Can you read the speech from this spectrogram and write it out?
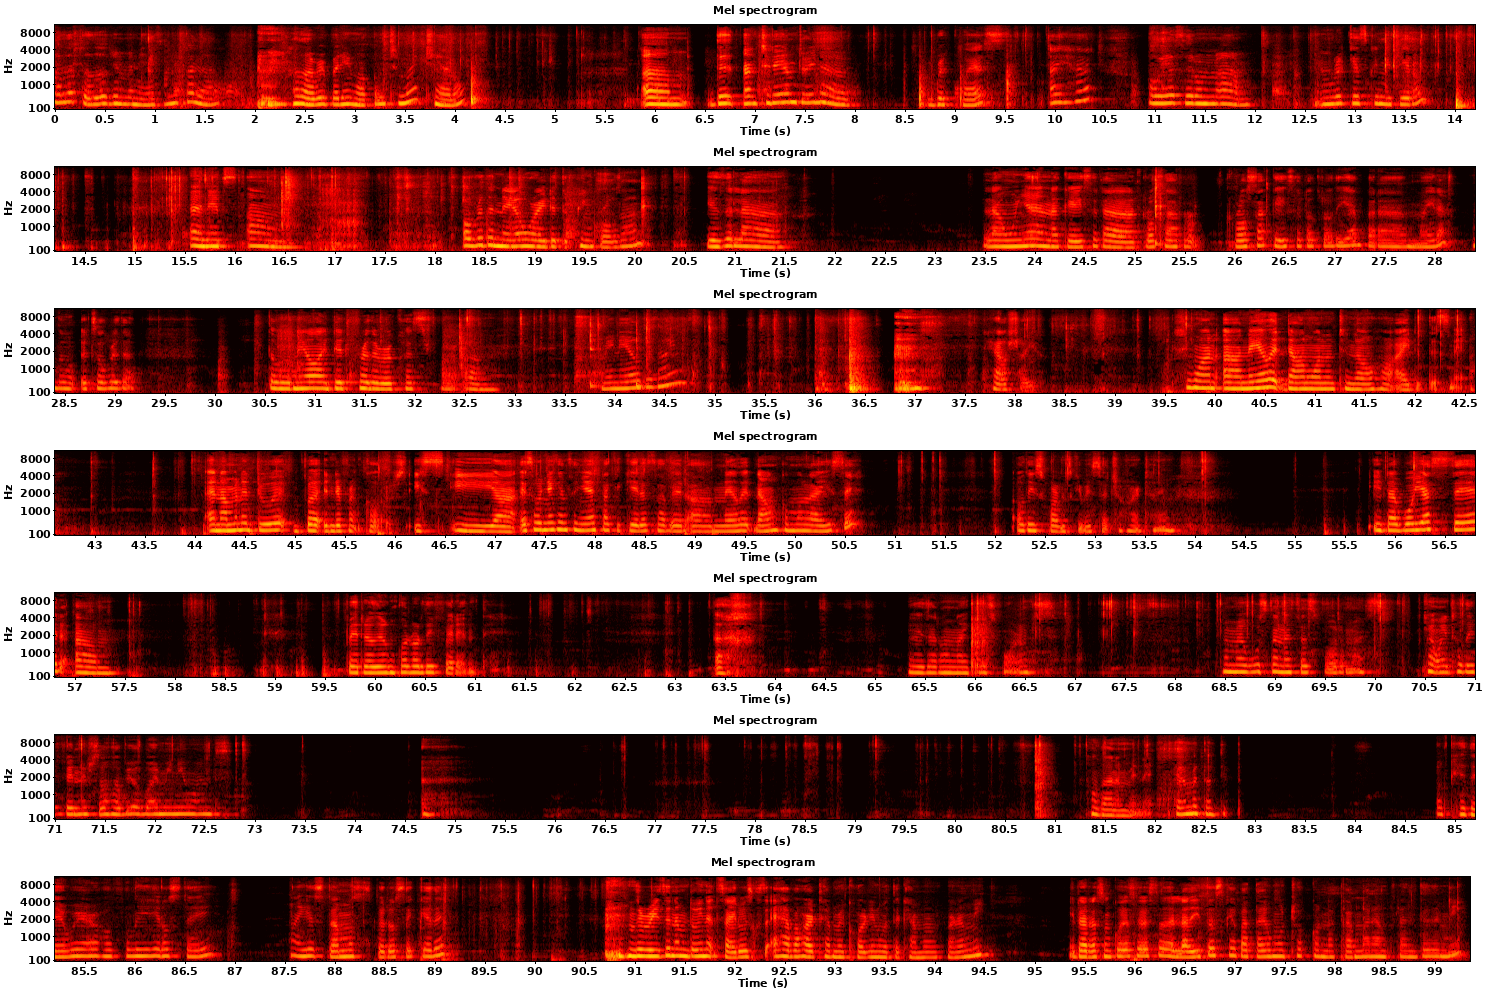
Hola todos, bienvenidos a mi canal. Hello everybody and welcome to my channel. Um, today I'm doing a request I had. Voy a hacer un, um, un request que me hicieron. And it's um over the nail where I did the pink rose on. Y es de la la uña en la que hice la rosa rosa que hice el otro día para Mayra. It's over the the nail I did for the request for um, my nail designs. Here, I'll show you. She wanted uh, nail it down wanted to know how I did this nail. And I'm gonna do it, but in different colors. Y, uh, esa uña que enseñé es la que quiere saber um, nail it down como la hice. Oh, these forms give me such a hard time. Y la voy a hacer um, pero de un color diferente. Ugh. Guys, I don't like these forms. No me gustan estas formas. Can't wait till they finish so hubby will buy me new ones. Ugh. Hold on a minute. Tantito. Okay, there we are. Hopefully it'll stay. Ahí estamos. Espero se quede. the reason I'm doing it sideways is because I have a hard time recording with the camera in front of me. Y la razón que voy a hacer esto ladito es que batallo mucho con la cámara enfrente de mí.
